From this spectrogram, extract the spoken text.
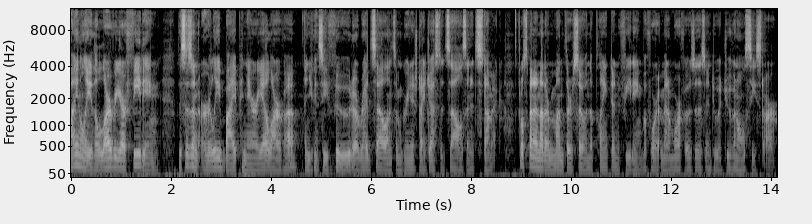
Finally, the larvae are feeding. This is an early Bipinnaria larva, and you can see food, a red cell, and some greenish digested cells in its stomach. It'll spend another month or so in the plankton feeding before it metamorphoses into a juvenile sea star.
